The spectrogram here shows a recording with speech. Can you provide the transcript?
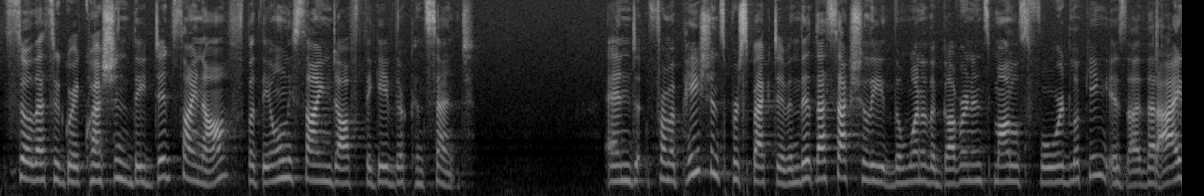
used? So that's a great question. They did sign off, but they only signed off, they gave their consent. And from a patient's perspective, and th- that's actually the, one of the governance models forward looking, is uh, that I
